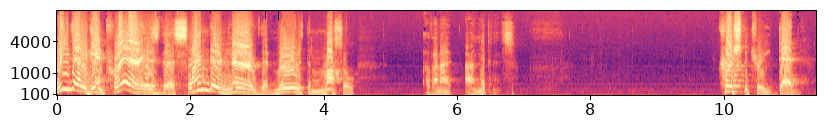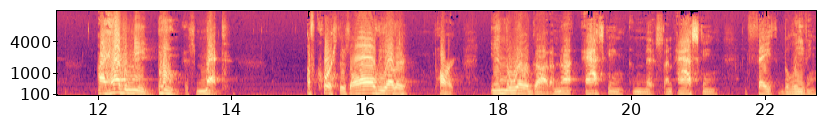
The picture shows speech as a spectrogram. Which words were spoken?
Read that again. Prayer is the slender nerve that moves the muscle of omnipotence. Curse the tree, dead. I have a need, boom, it's met. Of course, there's all the other part in the will of God. I'm not asking amiss. I'm asking in faith, believing.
